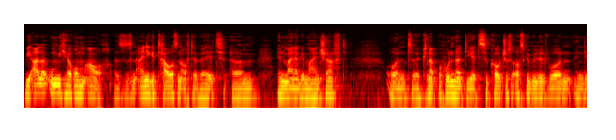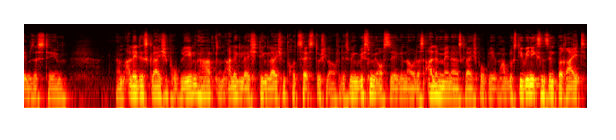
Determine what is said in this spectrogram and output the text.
wie alle um mich herum auch, also es sind einige Tausend auf der Welt ähm, in meiner Gemeinschaft und äh, knappe 100, die jetzt zu Coaches ausgebildet wurden in dem System, haben alle das gleiche Problem gehabt und alle gleich, den gleichen Prozess durchlaufen. Deswegen wissen wir auch sehr genau, dass alle Männer das gleiche Problem haben. Bloß die wenigsten sind bereit,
